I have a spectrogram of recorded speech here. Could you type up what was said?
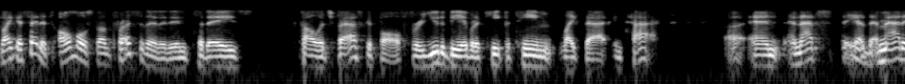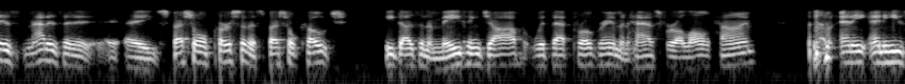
like I said, it's almost unprecedented in today's college basketball for you to be able to keep a team like that intact. Uh, and and that's yeah, Matt is Matt is a, a special person, a special coach. He does an amazing job with that program and has for a long time. and he and he's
